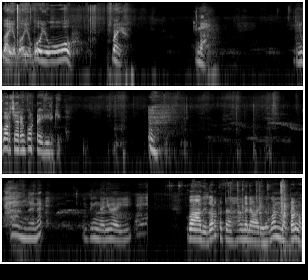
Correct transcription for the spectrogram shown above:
വായ പോയോ പോയോ വായ. ഉണ്ടാ ഇനി കുറച്ചു നേരം കൊട്ടയിലിരിക്കും. അങ്ങനെ ഇതിങ്ങനെയായി. വാതി തുറക്കട്ടെ അംഗനവാടിയിൽ നിന്ന് വന്നിട്ടുള്ളോ?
